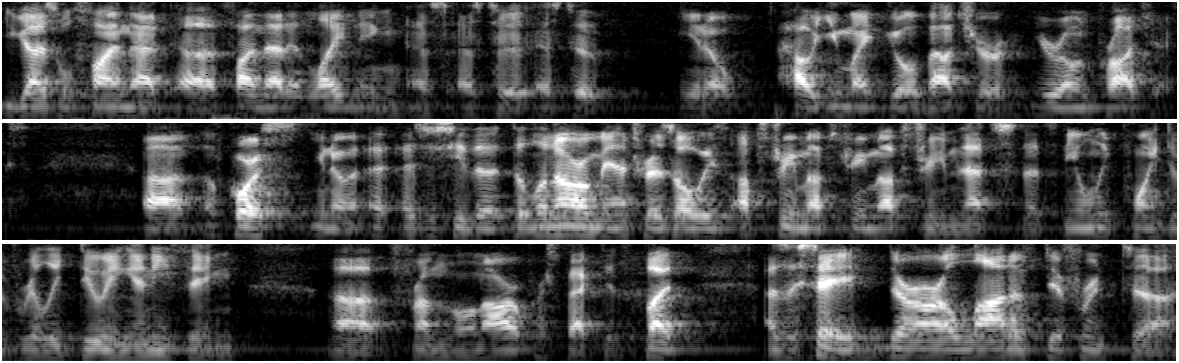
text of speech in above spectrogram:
you guys will find that, find that enlightening as, as, to, as to, you know, how you might go about your, your own projects. Uh, of course, you know, as you see, the, the Linaro mantra is always upstream, upstream, upstream. That's, that's the only point of really doing anything uh, from the Linaro perspective. But as I say, there are a lot of different, uh,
